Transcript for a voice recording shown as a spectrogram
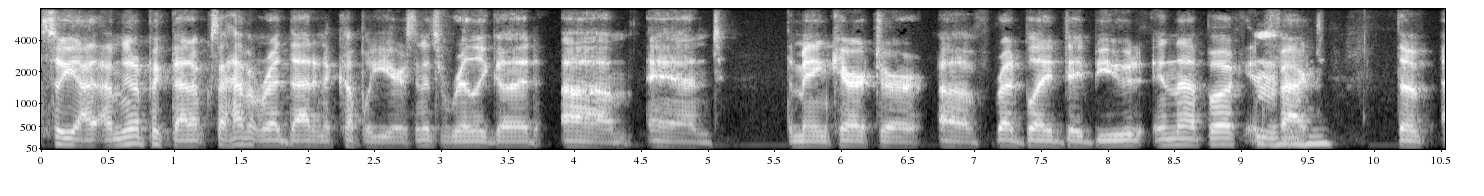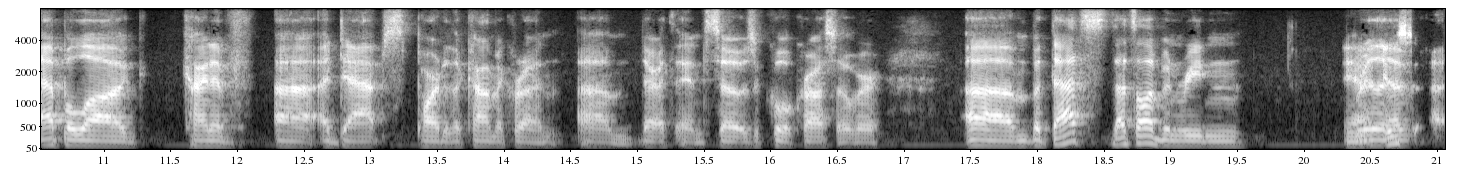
so yeah, I'm gonna pick that up because I haven't read that in a couple years, and it's really good. Um, and the main character of Red Blade debuted in that book. In Mhm. fact, the epilogue kind of uh, adapts part of the comic run um, there at the end, so it was a cool crossover. Um, but that's that's all I've been reading. yeah, really, it was, uh,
